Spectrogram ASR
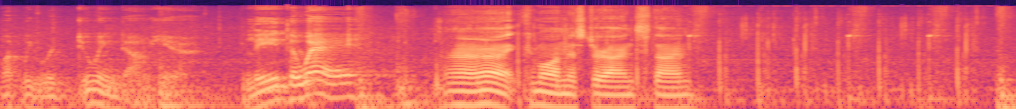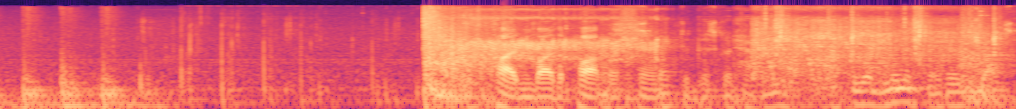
what we were doing down here? Lead the way. Alright, come on, Mr. Einstein. Hiding by the pot I suspected this could happen, but the administrator just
